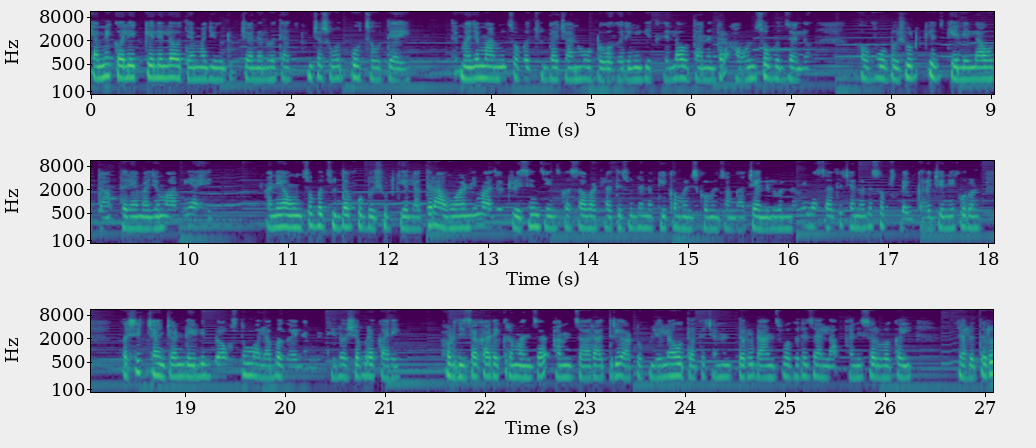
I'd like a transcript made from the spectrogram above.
ह्या मी कलेक्ट केलेल्या होत्या माझ्या यूट्यूब चॅनलवर त्या तुमच्यासोबत पोहोचवते आहे. तर माझ्या मामीसोबत सुद्धा छान फोटो वगैरे मी घेतलेला होता. नंतर आऊनसोबत झालं. फोटोशूट के केलेला होता. तर ह्या माझ्या मामी आहेत. आणि आवनसोबत सुद्धा फोटोशूट केला. तर आव्हाने आणि माझा ड्रेसिंग सेन्स कसा वाटला ते सुद्धा नक्की कमेंट्स करून सांगा. चॅनलवर नवीन असाल तर चॅनलला सबस्क्राईब करा जेणेकरून असेच छान छान डेली ब्लॉग्स तुम्हाला बघायला मिळतील. अशा प्रकारे हळदीचा कार्यक्रमांचा आमचा रात्री आटोपलेला होता. त्याच्यानंतर डान्स वगैरे झाला आणि सर्व काही झालं. तर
